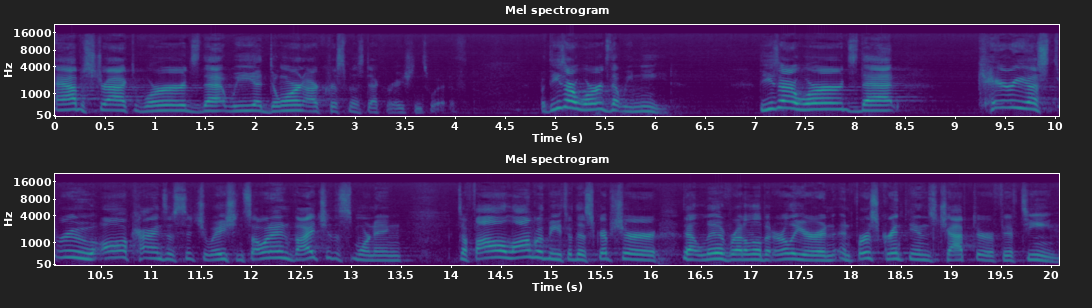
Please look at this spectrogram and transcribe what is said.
abstract words that we adorn our Christmas decorations with. But these are words that we need. These are words that carry us through all kinds of situations. So I want to invite you this morning to follow along with me through the scripture that Liv read a little bit earlier in, in 1 Corinthians chapter 15.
